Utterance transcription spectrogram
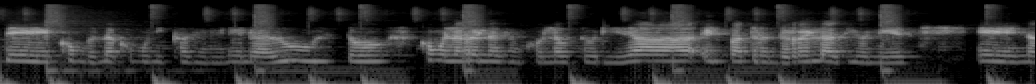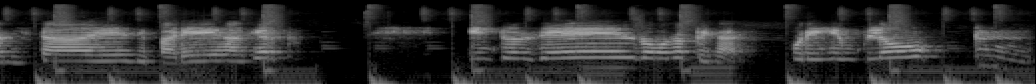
de cómo es la comunicación en el adulto, cómo es la relación con la autoridad, el patrón de relaciones en amistades, de pareja, ¿cierto? Entonces vamos a empezar. Por ejemplo,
